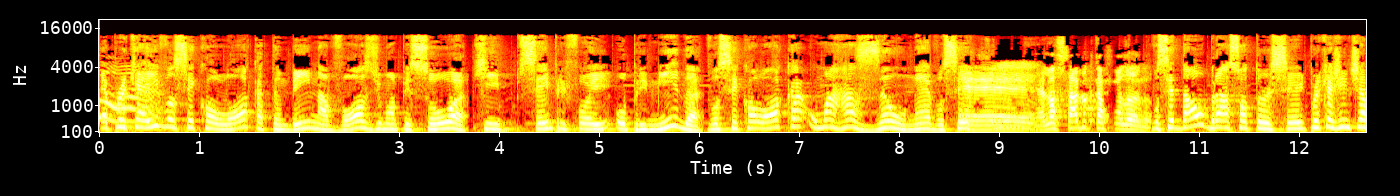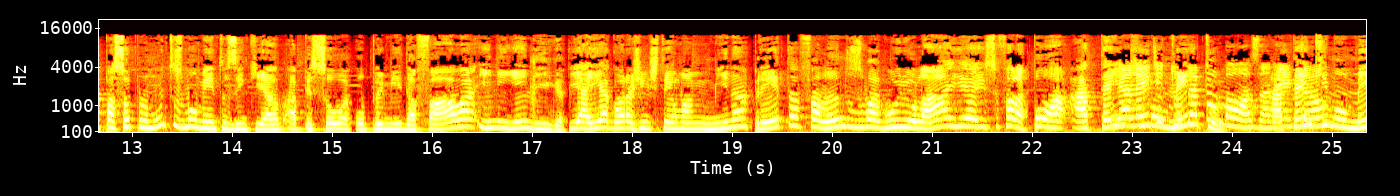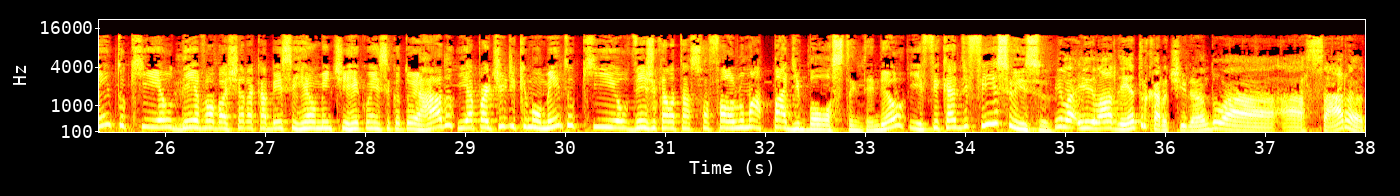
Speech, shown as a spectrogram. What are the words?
é porque fora. aí você coloca também na voz de uma pessoa que sempre foi oprimida, você coloca uma razão, né? Você É, ela sabe o que tá falando. Você dá o braço a torcer, porque a gente já passou por muitos momentos em que a, a pessoa oprimida fala e ninguém liga. E aí agora a gente tem uma mina preta falando os bagulho lá e aí você fala, porra, até E em além que de tudo é momento... famosa, né? Até Então- em que momento que eu devo abaixar a cabeça e realmente reconhecer que eu tô errado? E a partir de que momento que eu vejo que ela tá só falando uma pá de bosta, entendeu? E fica difícil isso. E lá, e lá dentro, cara, tirando a, a Sarah,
